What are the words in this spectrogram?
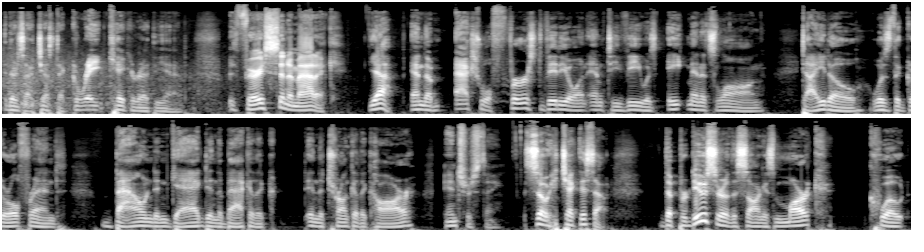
There's a, just a great kicker at the end. It's very cinematic. Yeah, and the actual first video on MTV was eight minutes long. Dido was the girlfriend bound and gagged in the back of the in the trunk of the car. Interesting. So check this out. The producer of the song is Mark, quote,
